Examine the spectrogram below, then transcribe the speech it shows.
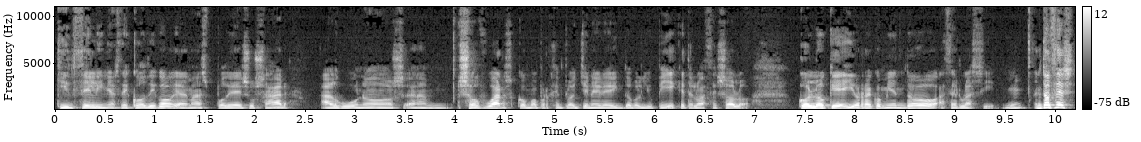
15 líneas de código y además puedes usar algunos em, softwares como por ejemplo GenerateWP que te lo hace solo. Con lo que yo recomiendo hacerlo así. Entonces,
